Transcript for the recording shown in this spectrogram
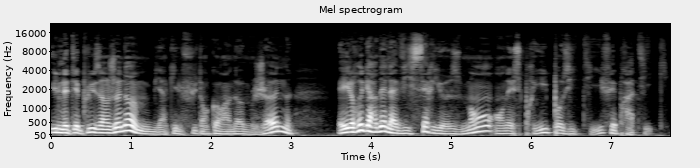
Il n'était plus un jeune homme, bien qu'il fût encore un homme jeune, et il regardait la vie sérieusement, en esprit positif et pratique.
